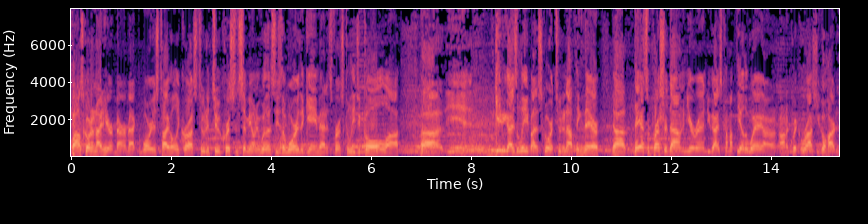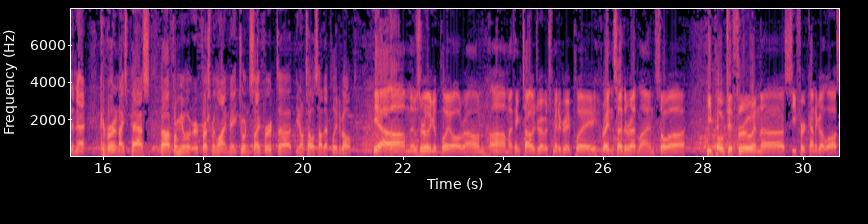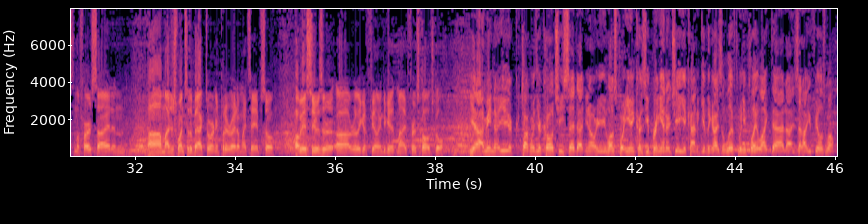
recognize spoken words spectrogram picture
Final score tonight here at Merrimack, the Warriors tie Holy Cross two to two. Christian Simeone with us. He's the warrior of the game. Had his first collegiate goal. Uh, uh, gave you guys the lead by the score two to nothing there. Uh, they had some pressure down in your end. You guys come up the other way on, on a quick rush. You go hard to the net, convert a nice pass uh, from your freshman line mate Jordan Seifert. Uh, you know, tell us how that play developed. Yeah, um, it was a really good play all around. Um, I think Tyler Drevitch made a great play right inside the red line, so uh, he poked it through, and uh, Seifert kind of got lost on the far side, and um, I just went to the back door and he put it right on my tape. So obviously, it was a, a really good feeling to get my first college goal. Yeah, I mean, uh, you're talking with your coach. He said that you know he loves putting you in because you bring energy. You kind of give the guys a lift when you play like that. Uh, is that how you feel as well?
